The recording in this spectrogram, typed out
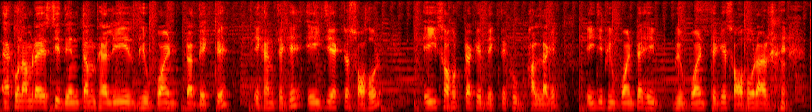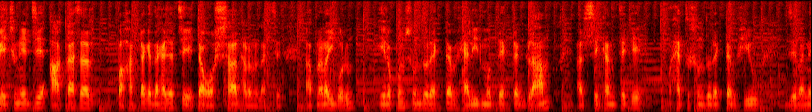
এখন আমরা এসেছি দেনতাম ভ্যালির ভিউ পয়েন্টটা দেখতে। এখান থেকে এই যে একটা শহর, এই শহরটাকে দেখতে খুব ভালো লাগে। এই যে ভিউ পয়েন্টটা এই ভিউ পয়েন্ট থেকে শহর আর পেছনের যে আকাশ আর পাহাড়টাকে দেখা যাচ্ছে, এটা অসাধারণ লাগছে। আপনারাই বলুন, এরকম সুন্দর একটা ভ্যালির মধ্যে একটা গ্রাম আর সেখান থেকে এত সুন্দর একটা ভিউ যে মানে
